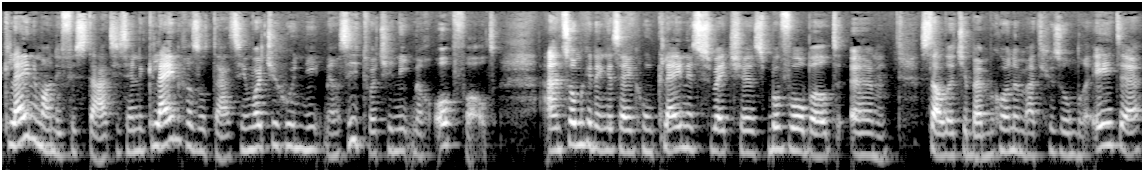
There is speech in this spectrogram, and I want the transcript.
kleine manifestatie zijn, een klein resultaat zijn, wat je gewoon niet meer ziet, wat je niet meer opvalt. En sommige dingen zijn gewoon kleine switches. Bijvoorbeeld, ehm, stel dat je bent begonnen met gezonder eten.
